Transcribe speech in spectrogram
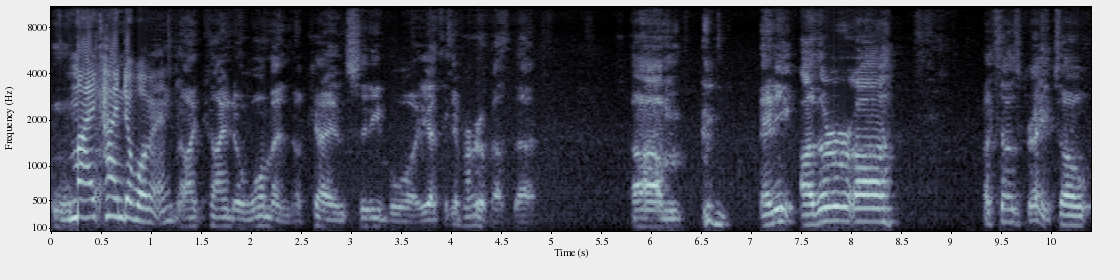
My Kind of Woman. My kind of woman. Okay, and City Boy. Yeah, I think I've heard about that. Um, any other? Uh, that sounds great. So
